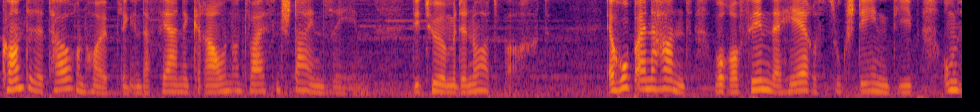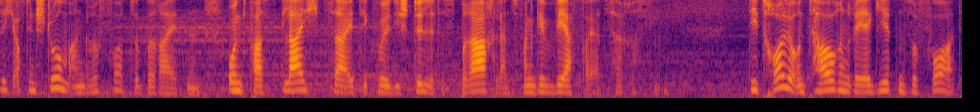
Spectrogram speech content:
konnte der Taurenhäuptling in der Ferne grauen und weißen Stein sehen, die Türme der Nordwacht. Er hob eine Hand, woraufhin der Heereszug stehen blieb, um sich auf den Sturmangriff vorzubereiten, und fast gleichzeitig wurde die Stille des Brachlands von Gewehrfeuer zerrissen. Die Trolle und Tauren reagierten sofort,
